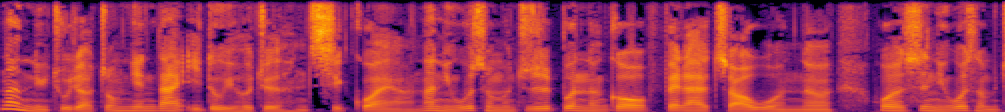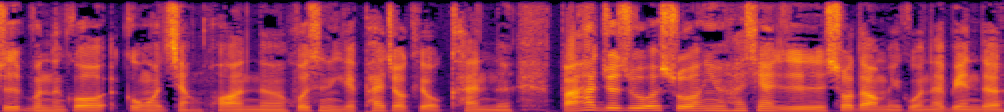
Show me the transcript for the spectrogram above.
那女主角中间但一度也会觉得很奇怪啊，那你为什么就是不能够飞来找我呢？或者是你为什么就是不能够跟我讲话呢？或是你可以拍照给我看呢？反正他就是会说，因为他现在就是受到美国那边的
